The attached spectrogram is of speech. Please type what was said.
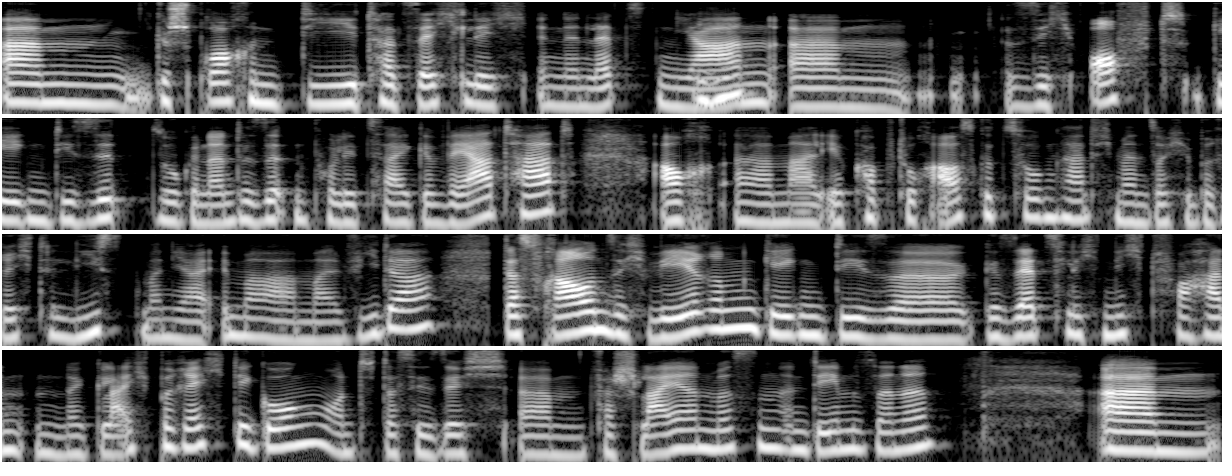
ähm, gesprochen, die tatsächlich in den letzten Jahren ähm, sich oft gegen die Sit sogenannte Sittenpolizei gewehrt hat, auch äh, mal ihr Kopftuch ausgezogen hat. Ich meine, solche Berichte liest man ja immer mal wieder, dass Frauen sich wehren gegen diese gesetzlich nicht vorhandene Gleichberechtigung und dass sie sich ähm, verschleiern müssen in dem Sinne. Ähm,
